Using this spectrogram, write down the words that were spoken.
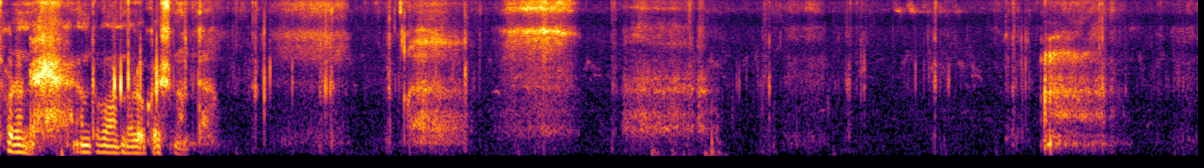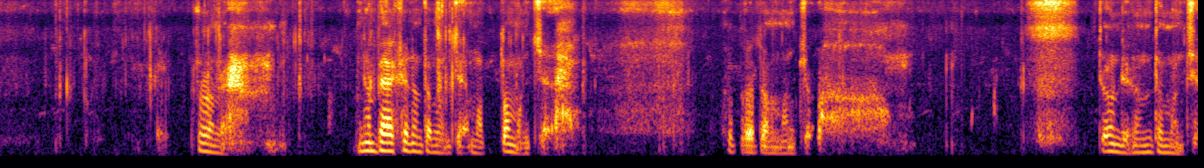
చూడండి ఎంత బాగుందో లొకేషన్ అంతా. చూడండి నేను బ్యాక్ సైడ్ అంతా మంచి మొత్తం మంచి. విపరీతం మంచు. చూడండి ఇదంతా మంచి.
